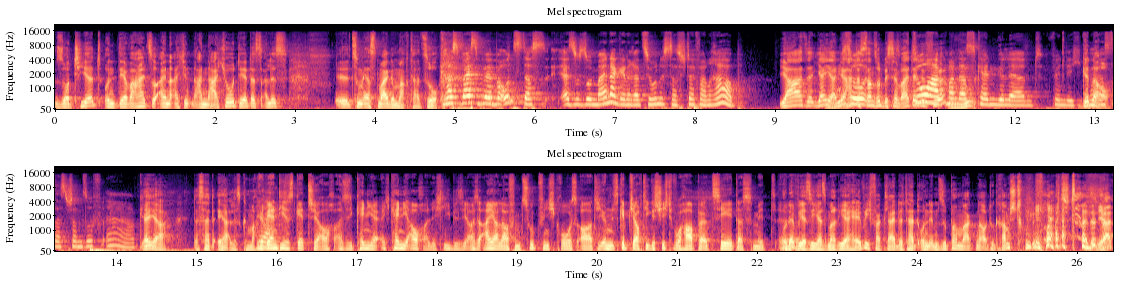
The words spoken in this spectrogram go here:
sortiert. Und der war halt so ein Arch- Anarcho, der das alles äh, zum ersten Mal gemacht hat. So. Krass, weißt du, wer bei uns das, also so in meiner Generation ist das Stefan Raab. Ja, ja, ja, der hat das dann so ein bisschen weitergeführt. So hat man das kennengelernt, finde ich. Genau. Aber Dass das schon so, ah, okay. ja, ja, das hat er alles gemacht. Ja, während dieses Sketch ja auch, also ich kenne ja, ich kenne die auch alle, ich liebe sie. Also Eierlauf im Zug finde ich großartig. Und es gibt ja auch die Geschichte, wo Harper erzählt, dass mit. äh, Oder wie er sich als Maria Helwig verkleidet hat und im Supermarkt eine Autogrammstunde veranstaltet hat.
